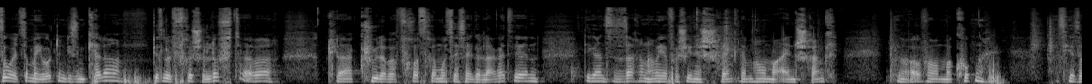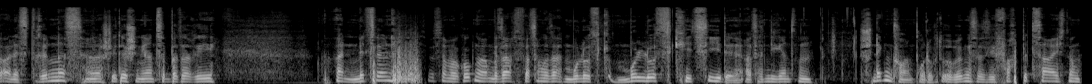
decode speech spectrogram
So, jetzt sind wir hier unten in diesem Keller. Ein bisschen frische Luft, aber klar, kühl, aber frostfrei muss das ja gelagert werden. Die ganzen Sachen haben wir ja verschiedene Schränke. Dann machen wir mal einen Schrank. Gehen wir auf, mal gucken, was hier so alles drin ist. Da steht ja schon die ganze Batterie an Mitteln. Jetzt müssen wir mal gucken. Wir haben gesagt, was haben wir gesagt? Mollusk, Molluskizide. Also das sind die ganzen Schneckenkornprodukte übrigens. Das ist die Fachbezeichnung.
